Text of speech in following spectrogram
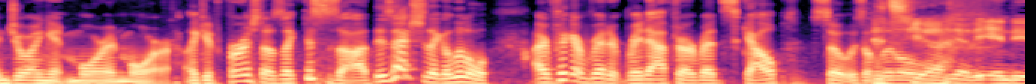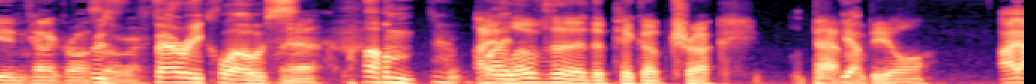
enjoying it more and more. Like at first, I was like, "This is odd." There's actually like a little. I think I read it right after I read Scalped, so it was a It's- little. yeah. Yeah, the Indian kind of It was crossover. very close. Yeah. Um, I love the the pickup truck Batmobile I,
